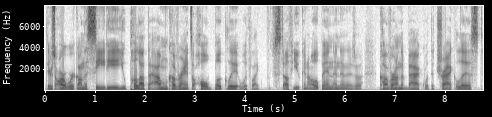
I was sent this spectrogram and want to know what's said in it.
there's artwork on the CD. You pull out the album cover and it's a whole booklet with like stuff you can open and then there's a cover on the back with the track list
